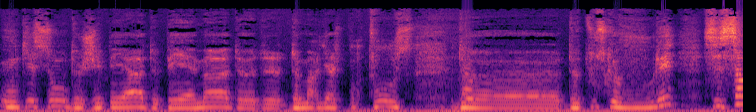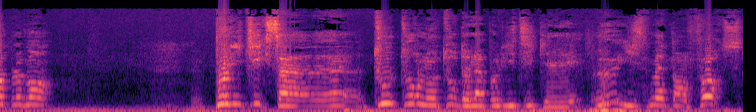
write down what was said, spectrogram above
une question de GPA, de PMA, de, de, de mariage pour tous, de, de tout ce que vous voulez. C'est simplement politique. Ça, tout tourne autour de la politique et eux, ils se mettent en force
